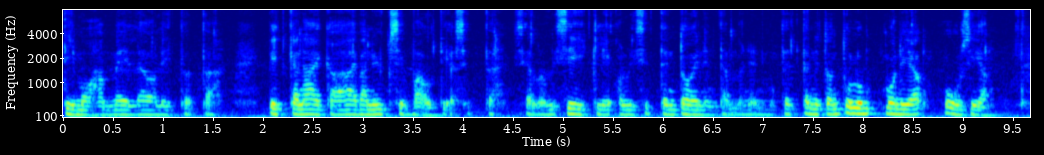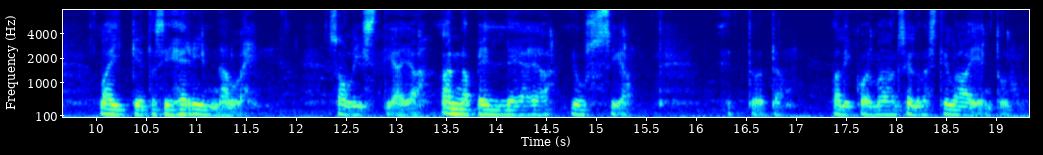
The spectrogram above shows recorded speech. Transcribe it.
Timohan meillä oli tota, pitkän aikaa aivan yksinvaltias, että siellä oli siikli, oli sitten toinen tämmöinen, mutta että nyt on tullut monia uusia lajikkeita siihen rinnalle. Solistia ja Anna Pelleä ja Jussia. Et tuota, valikoima on selvästi laajentunut.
